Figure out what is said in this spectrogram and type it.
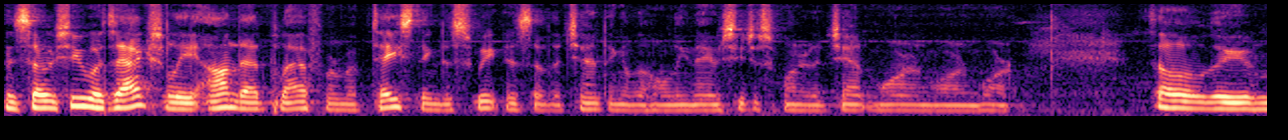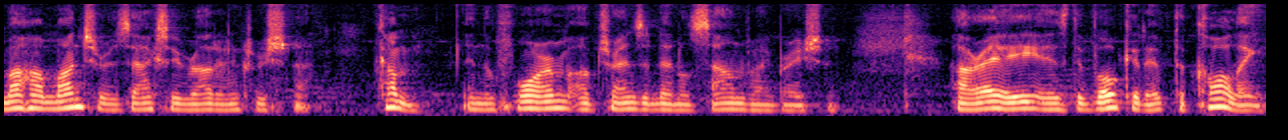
and so she was actually on that platform of tasting the sweetness of the chanting of the holy name. She just wanted to chant more and more and more. So the Maha Mantra is actually Radha and Krishna come in the form of transcendental sound vibration. Hare is the vocative, the calling.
